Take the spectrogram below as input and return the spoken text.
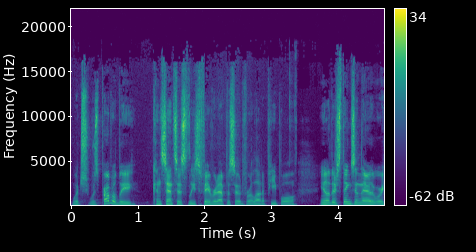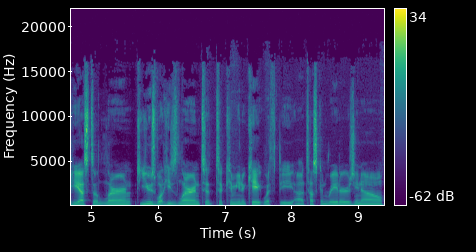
which was probably consensus least favorite episode for a lot of people. You know, there's things in there where he has to learn to use what he's learned to, to communicate with the uh, Tuscan Raiders, you know,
